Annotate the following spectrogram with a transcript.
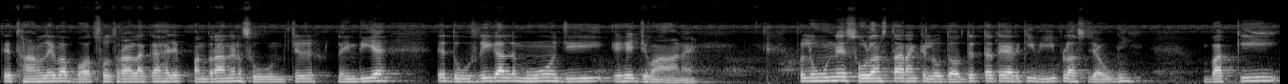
ਤੇ ਥਣ ਲੇਵਾ ਬਹੁਤ ਸੁਥਰਾ ਲੱਗਾ ਹੈ ਜੇ 15 ਦਿਨ ਸੂਨ ਚ ਲੈਂਦੀ ਹੈ। ਤੇ ਦੂਸਰੀ ਗੱਲ, ਮੂੰਹੋਂ ਜੀ ਇਹ ਜਵਾਨ ਹੈ। ਪਲੂਨ ਨੇ 16 17 ਕਿਲੋ ਦੁੱਧ ਦਿੱਤਾ ਤੇ ਐਤਕੀ 20 ਪਲੱਸ ਜਾਊਗੀ। ਬਾਕੀ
